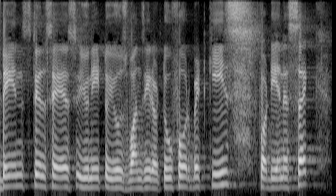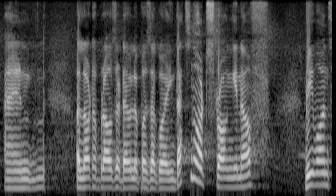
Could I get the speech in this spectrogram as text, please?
DANE still says you need to use 1024 bit keys for DNSSEC and a lot of browser developers are going, that's not strong enough. We want,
